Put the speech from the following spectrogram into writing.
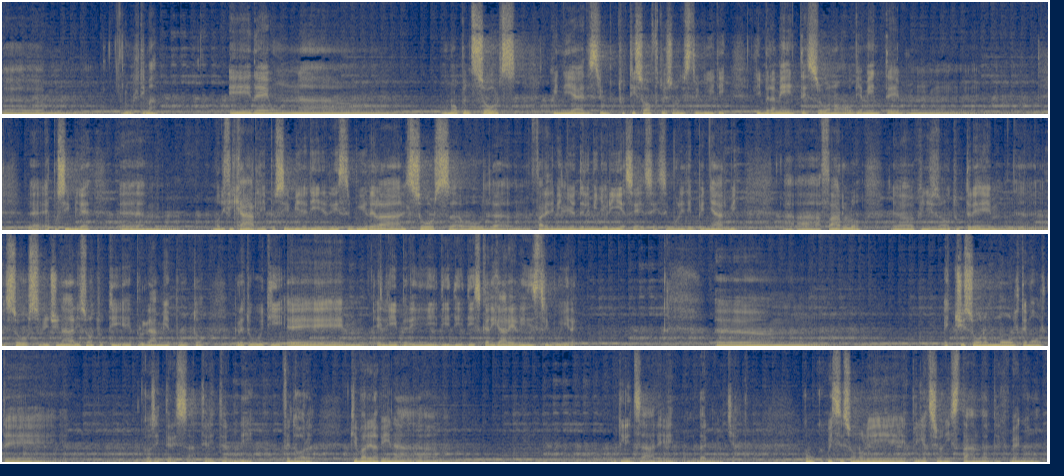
ehm, l'ultima, ed è un, uh, un open source quindi distribu- tutti i software sono distribuiti liberamente, sono ovviamente mh, mm, è possibile ehm, modificarli, è possibile di ridistribuire la, il source o il, fare delle migliorie se, se, se volete impegnarvi a, a farlo, eh, quindi ci sono tutte le, le, source originali, sono tutti programmi appunto gratuiti e, e liberi di, di, di, di, scaricare e ridistribuire. Ehm, e ci sono molte molte cose interessanti all'interno di Fedora che vale la pena uh, utilizzare e dargli un'occhiata. Comunque queste sono le applicazioni standard che vengono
